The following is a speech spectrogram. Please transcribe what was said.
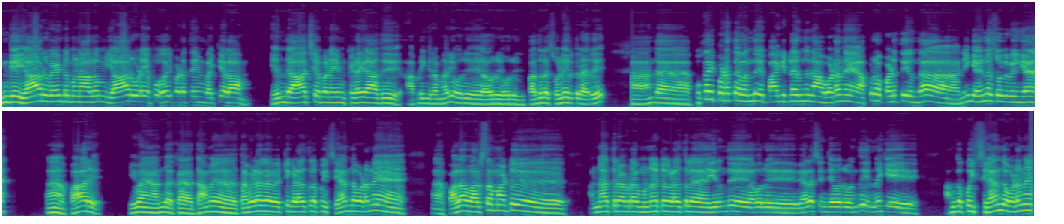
இங்கு யார் வேண்டுமானாலும் யாருடைய புகைப்படத்தையும் வைக்கலாம். எந்த ஆட்சேபனையும் கிடையாது. அப்படிங்கிற மாதிரி ஒரு அவர் ஒரு பதில சொல்லியிருக்கிறாரு. அந்த புகைப்படத்தை வந்து பாக்கெட்ல இருந்து நான் உடனே அப்புறப்படுத்தி இருந்தா நீங்க என்ன சொல்லுவீங்க? ஆ பாரு. இவன் அந்த க தமிழ் தமிழக வெற்றி கழகத்துல போய் சேர்ந்த உடனே பல வருஷமாட்டு அண்ணா திராவிட முன்னேற்ற கழகத்துல இருந்து அவரு வேலை செஞ்சவர் வந்து இன்னைக்கு அங்க போய் சேர்ந்த உடனே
